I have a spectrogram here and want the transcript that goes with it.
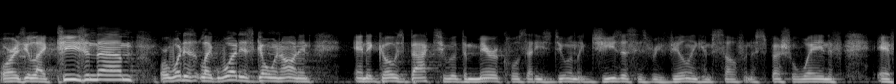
Or is he like teasing them? Or what is like, what is going on? And and it goes back to the miracles that he's doing. Like Jesus is revealing himself in a special way. And if if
